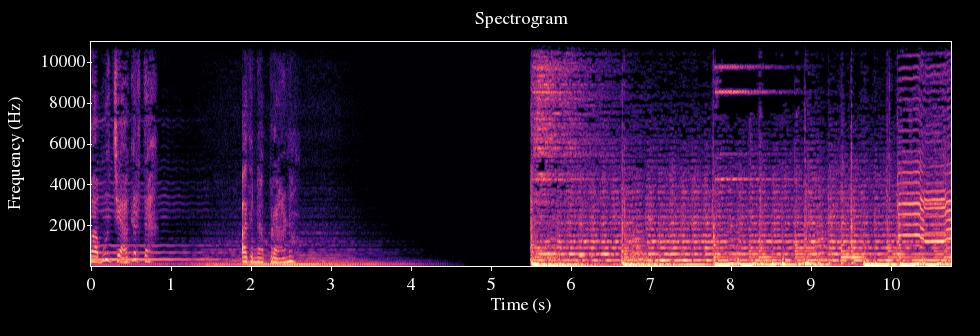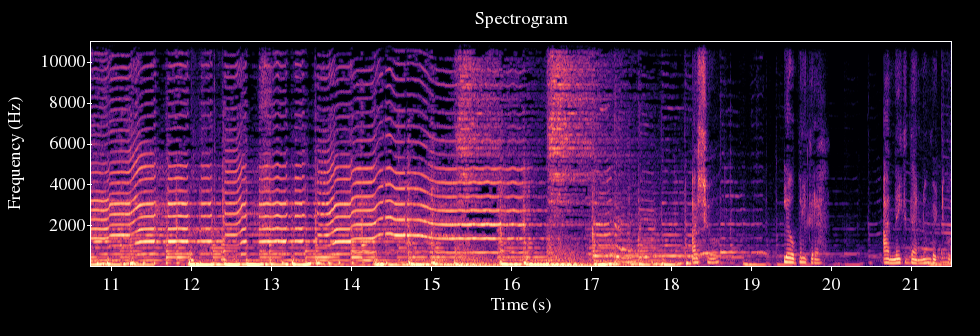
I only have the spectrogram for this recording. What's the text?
బాబు జాగ్రత్త. అది నా ప్రాణం. లోపలికి రా. అన్నయ్యకి దండం పెట్టుకో.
